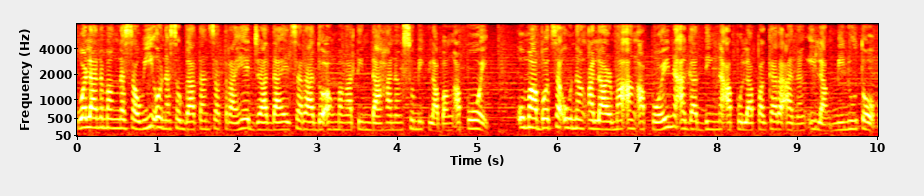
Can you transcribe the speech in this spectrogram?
Wala namang nasawi o nasugatan sa trahedya dahil sarado ang mga tindahan ng sumiklab ang apoy. Umabot sa unang alarma ang apoy na agad ding naapula pagkaraan ng ilang minuto.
